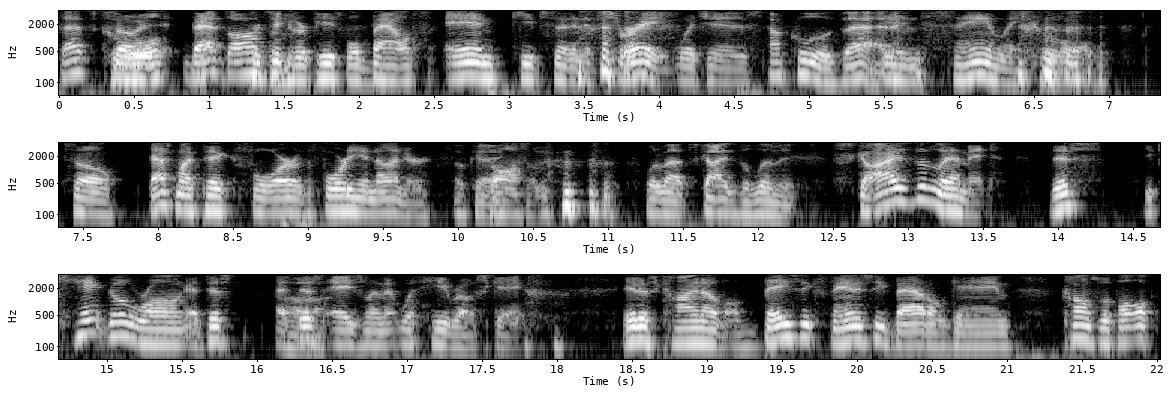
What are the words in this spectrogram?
That's So cool. that That's awesome. particular piece will bounce and keep setting it straight, which is How cool is that? insanely cool. so that's my pick for the 40 and under. Okay. It's awesome. what about Sky's the Limit? Sky's the limit. This you can't go wrong at this at Uh. this age limit with Heroscape. it is kind of a basic fantasy battle game. Comes with all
